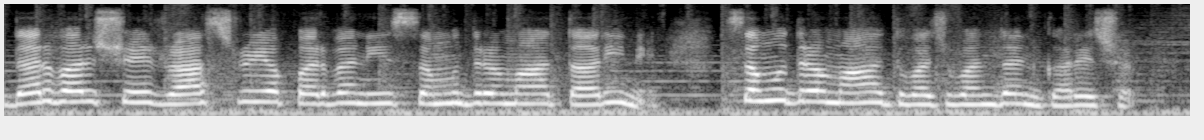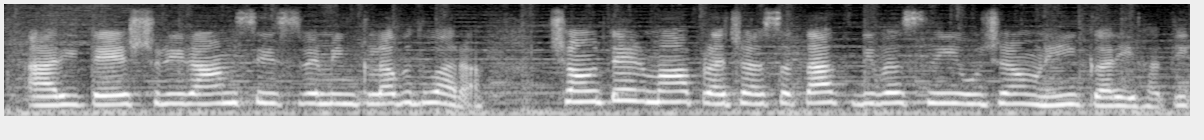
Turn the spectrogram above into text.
દર વર્ષે રાષ્ટ્રીય પર્વની સમુદ્રમાં તરીને સમુદ્રમાં ધ્વજવંદન કરે છે. આ રીતે શ્રીરામ સી સ્વિમિંગ ક્લબ દ્વારા છોતેરમાં પ્રજાસત્તાક દિવસની ઉજવણી કરી હતી.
